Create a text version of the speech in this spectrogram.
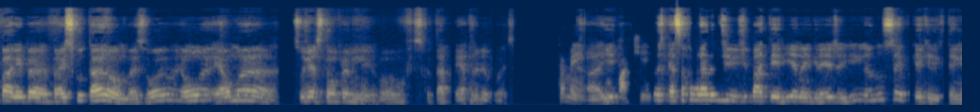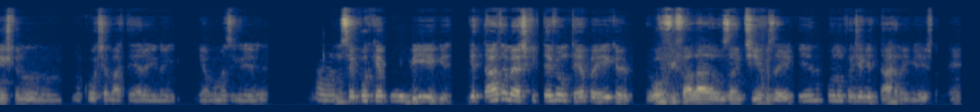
parei para escutar, não. Mas vou, é, uma, é uma sugestão para mim. Eu vou escutar Petra depois. Também. Aí, essa parada de, de bateria na igreja aí, eu não sei porque que tem gente que não, não, não curte a bateria aí na, em algumas igrejas. Né? Uhum. Eu não sei por que proibir. Guitarra também, acho que teve um tempo aí que eu ouvi falar os antigos aí que não podia guitarra na igreja também.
